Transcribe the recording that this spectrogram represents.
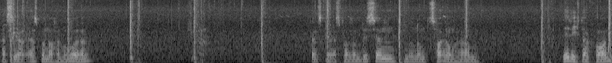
Lass sie auch erstmal noch in Ruhe. Ganz gerne erstmal so ein bisschen so eine Umzäunung haben. Seh dich da vorne.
